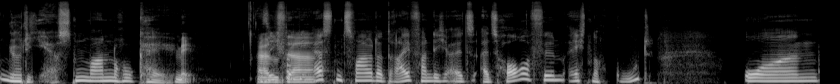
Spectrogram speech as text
Ja, die ersten waren noch okay. Nee. Also, also ich fand die ersten zwei oder drei fand ich als, als Horrorfilm echt noch gut. Und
